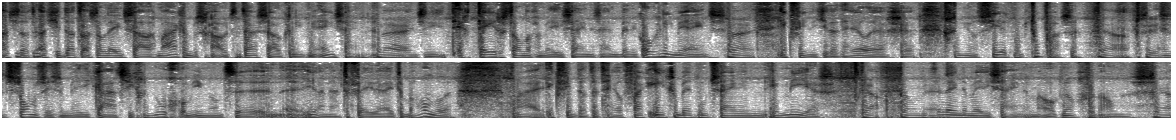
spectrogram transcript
Als je dat als, je dat als alleen zaligmakend beschouwt, daar zou ik het niet mee eens zijn. Mensen die echt tegenstander van medicijnen zijn, ben ik ook niet mee eens. Ik vind dat je dat heel erg uh, genuanceerd moet toepassen. Ja, precies. En soms is een medicatie genoeg om iemand uh, ja, naar tevredenheid te behandelen. Maar ik vind dat het heel vaak ingebed moet zijn in, in meer. Ja, Niet alleen de medicijnen, maar ook nog wat anders. Ja.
